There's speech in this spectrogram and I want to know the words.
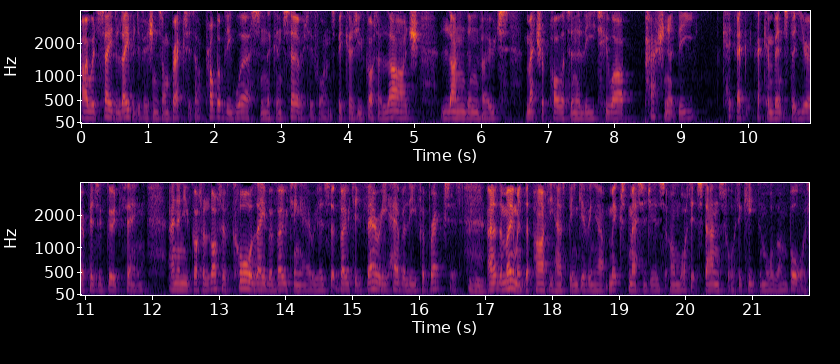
I would say the Labour divisions on Brexit are probably worse than the Conservative ones because you've got a large London vote, metropolitan elite who are passionately are convinced that Europe is a good thing. And then you've got a lot of core Labour voting areas that voted very heavily for Brexit. Mm-hmm. And at the moment, the party has been giving out mixed messages on what it stands for to keep them all on board.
